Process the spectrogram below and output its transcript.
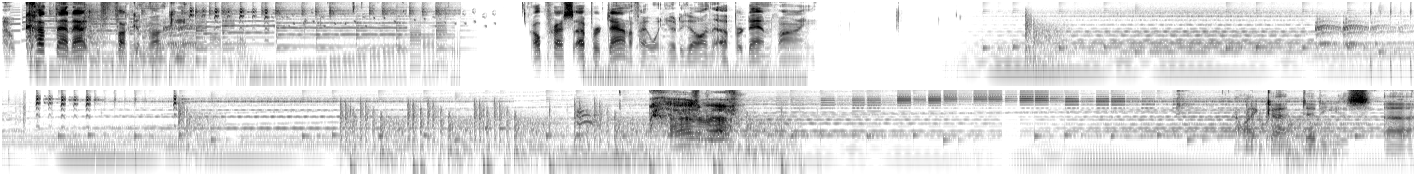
Oh, cut that out, you fucking monkey. I'll press up or down if I want you to go on the up or down, fine. I like uh, Diddy's uh,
